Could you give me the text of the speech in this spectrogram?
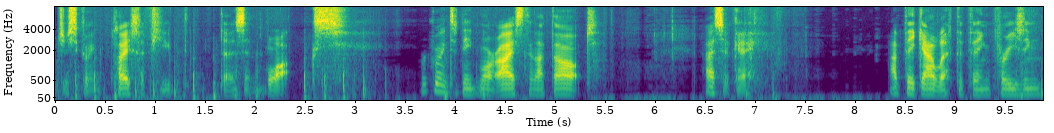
Just going to place a few dozen blocks. We're going to need more ice than I thought. That's okay. I think I left the thing freezing.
